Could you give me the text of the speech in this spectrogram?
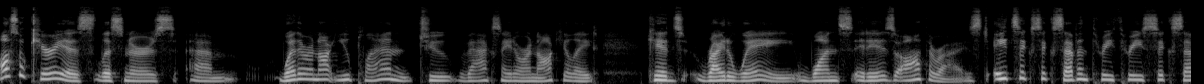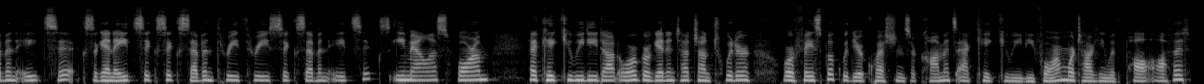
Also, curious listeners, um, whether or not you plan to vaccinate or inoculate kids right away once it is authorized. 866 733 6786. Again, 866 733 6786. Email us, forum at kqed.org, or get in touch on Twitter or Facebook with your questions or comments at KQED Forum. We're talking with Paul Offit,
